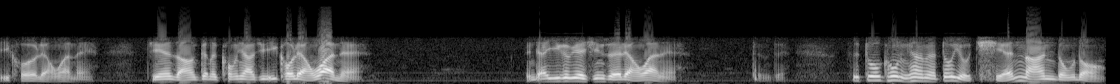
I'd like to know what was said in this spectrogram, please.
一口有两万呢。今天早上跟着空下去，一口两万呢。人家一个月薪水两万呢，对不对？所以多空你看到没有，都有钱拿，你懂不懂？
